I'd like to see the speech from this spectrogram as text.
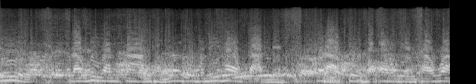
ดื้อ เราพยายามตามของเรื่องคนที่ให้โอกาสเด็กก็ครัจะบคุยขอโรงเรียนเขาว่า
